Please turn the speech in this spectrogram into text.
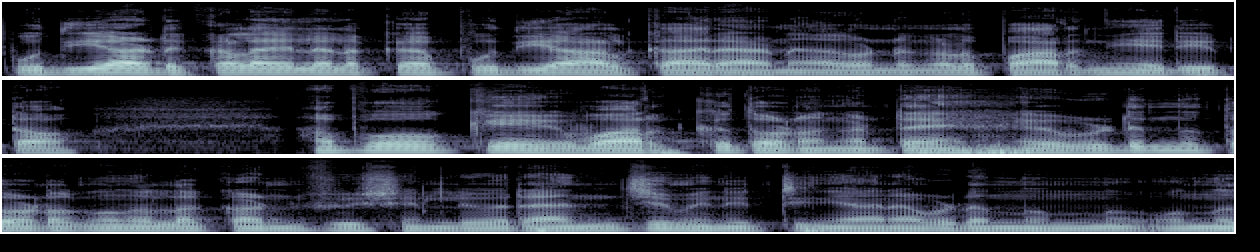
പുതിയ അടുക്കളയിലൊക്കെ പുതിയ ആൾക്കാരാണ്. അതുകൊണ്ട് നിങ്ങൾ പറഞ്ഞു തരീട്ടോ അപ്പോൾ ഓക്കെ വർക്ക് തുടങ്ങട്ടെ. എവിടുന്ന് തുടങ്ങും എന്നുള്ള കൺഫ്യൂഷനിൽ ഒരു അഞ്ച് മിനിറ്റ് ഞാൻ അവിടെ നിന്ന് ഒന്ന്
